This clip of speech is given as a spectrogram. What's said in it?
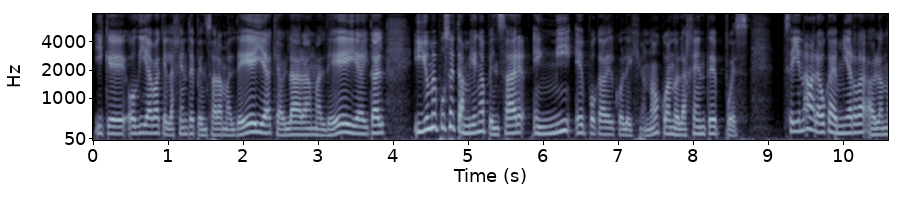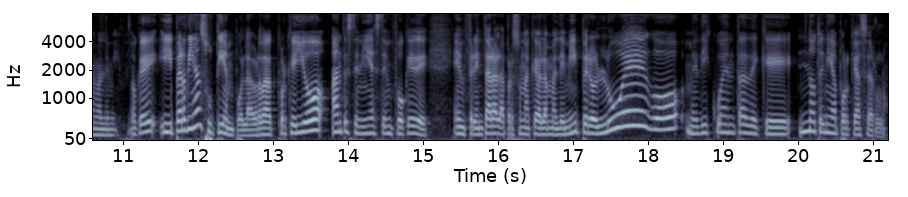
y que odiaba que la gente pensara mal de ella, que hablaran mal de ella y tal. Y yo me puse también a pensar en mi época del colegio, ¿no? Cuando la gente, pues, se llenaba la boca de mierda hablando mal de mí, ¿ok? Y perdían su tiempo, la verdad, porque yo antes tenía este enfoque de enfrentar a la persona que habla mal de mí, pero luego me di cuenta de que no tenía por qué hacerlo,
